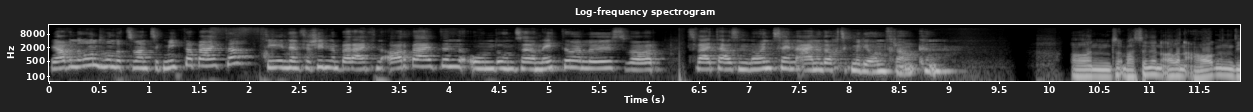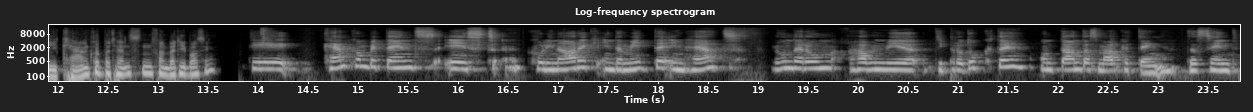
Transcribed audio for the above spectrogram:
Wir haben rund 120 Mitarbeiter, die in den verschiedenen Bereichen arbeiten und unser Nettoerlös war 2019 81 Millionen Franken. Und was sind in euren Augen die Kernkompetenzen von Betty Bossi? Die Kernkompetenz ist Kulinarik in der Mitte, im Herz. Rundherum haben wir die Produkte und dann das Marketing. Das sind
